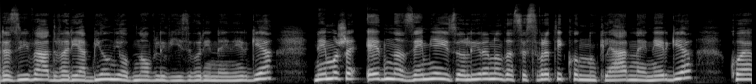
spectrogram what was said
развиваат вариабилни обновливи извори на енергија, не може една земја изолирано да се сврти кон нуклеарна енергија која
